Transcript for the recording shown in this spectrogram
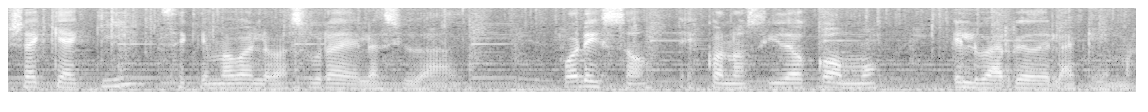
ya que aquí se quemaba la basura de la ciudad. Por eso es conocido como el barrio de la quema.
